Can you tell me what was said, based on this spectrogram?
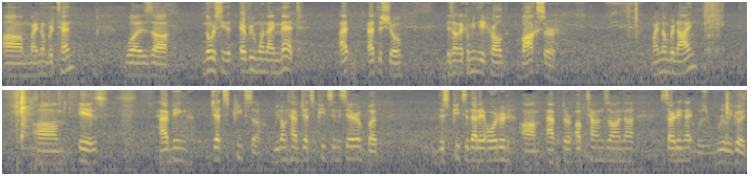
Um, my number 10 was uh, noticing that everyone I met at, at the show is on a community called Voxer. My number 9 um, is having Jet's Pizza. We don't have Jet's Pizza in this area, but this pizza that I ordered um, after Uptowns on uh, Saturday night was really good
